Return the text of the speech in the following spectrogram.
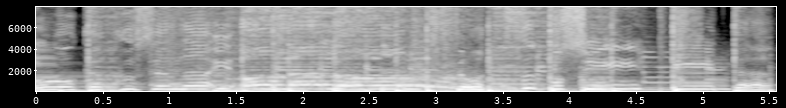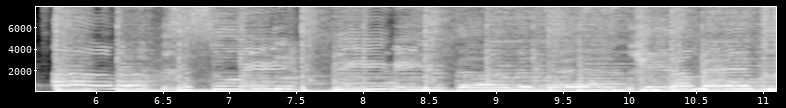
もう隠せない女のそう少しいたあの誘い耳身委ねてきらめく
